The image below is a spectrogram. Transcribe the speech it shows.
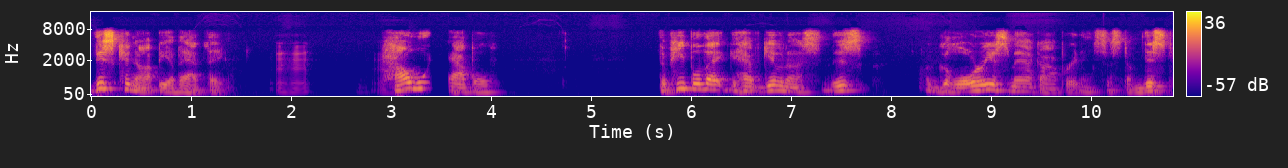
this cannot be a bad thing. Mm-hmm. Mm-hmm. How would Apple, the people that have given us this glorious Mac operating system, this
